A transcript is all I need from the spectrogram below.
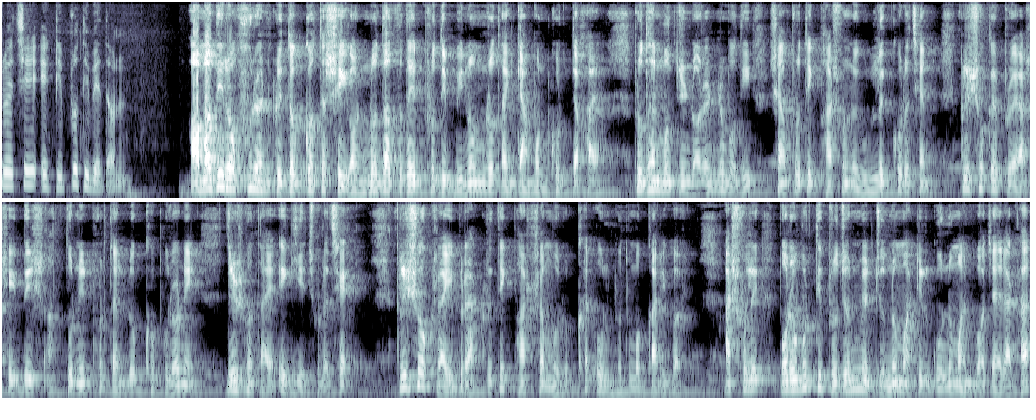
রয়েছে একটি প্রতিবেদন। আমাদের অফুরান কৃতজ্ঞতা সেই অন্নদাতাদের প্রতি বিনম্রতায় জ্ঞাপন করতে হয়। প্রধানমন্ত্রী নরেন্দ্র মোদী সাম্প্রতিক ভাষণে উল্লেখ করেছেন, কৃষকের প্রয়াসে দেশ আত্মনির্ভরতার লক্ষ্য পূরণে দৃঢ়তায় এগিয়ে চলেছে। কৃষকরাই প্রাকৃতিক ভারসাম্য রক্ষার অন্যতম কারিগর। আসলে পরবর্তী প্রজন্মের জন্য মাটির গুণমান বজায় রাখা,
